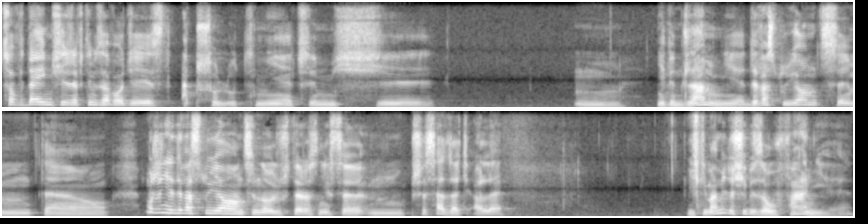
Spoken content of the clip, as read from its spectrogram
co wydaje mi się, że w tym zawodzie jest absolutnie czymś, yy, mm, nie wiem, dla mnie dewastującym tę, może nie dewastującym, no już teraz nie chcę mm, przesadzać, ale jeśli mamy do siebie zaufanie,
